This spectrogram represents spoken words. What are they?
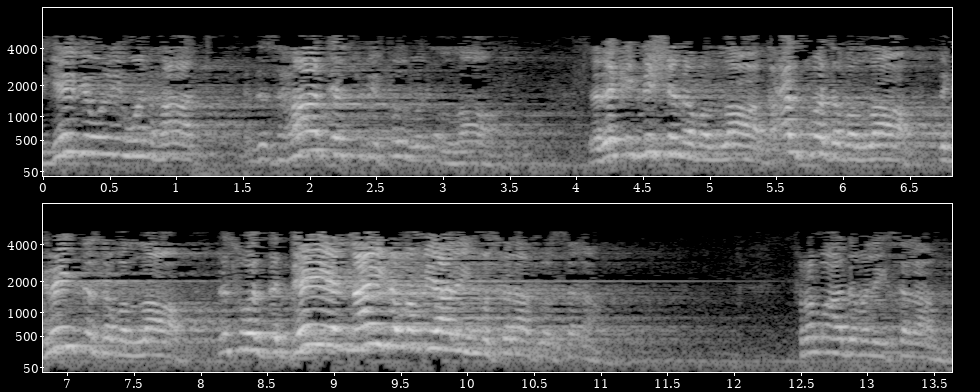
We gave you only one heart, and this heart has to be filled with Allah. The recognition of Allah, the azmat of Allah, the greatness of Allah. This was the day and night of Anbiya alayhi wassalam. From Adam alayhi salam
